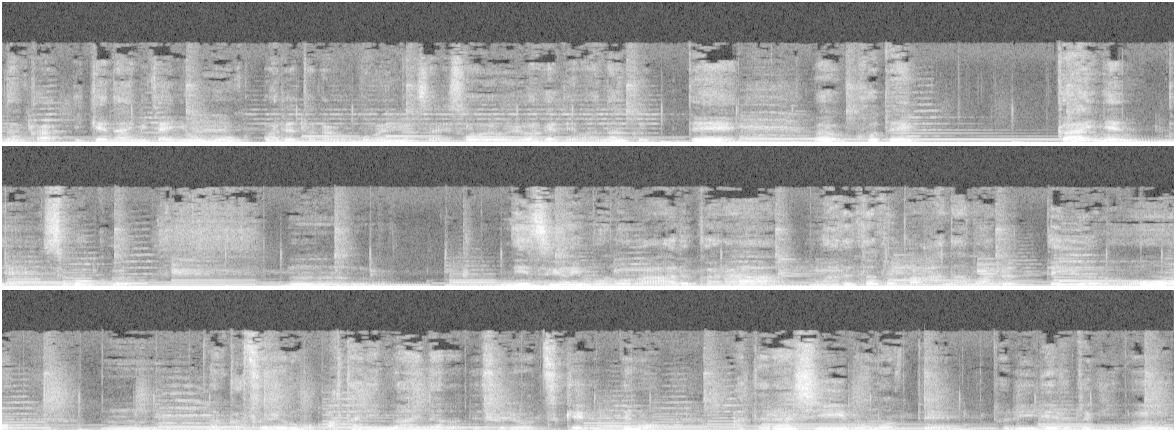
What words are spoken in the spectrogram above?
なんかいけないみたいに思われたらごめんなさい。そういうわけではなくって、まあ、固定概念ってすごく、うん、根強いものがあるから丸だとか花丸っていうのを、うん、なんかそれも当たり前なのでそれをつける。でも新しいものって取り入れる時に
